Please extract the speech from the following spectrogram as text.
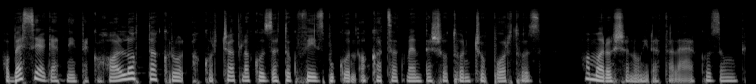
Ha beszélgetnétek a hallottakról, akkor csatlakozzatok Facebookon a Kacatmentes Otthon csoporthoz. Hamarosan újra találkozunk.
